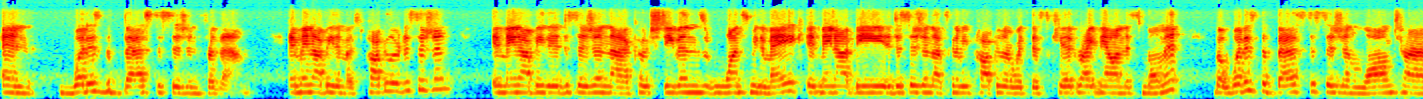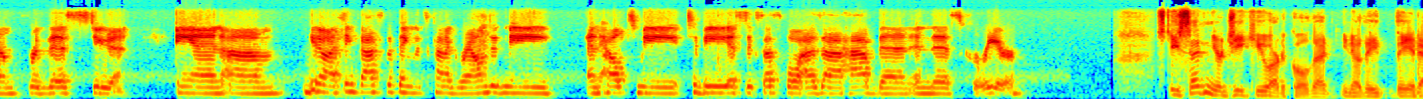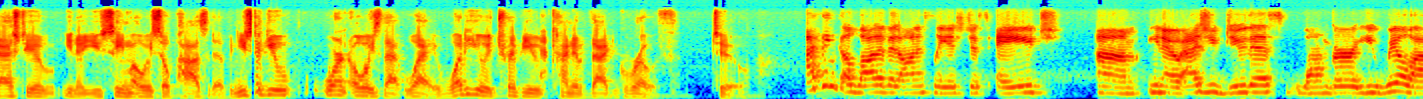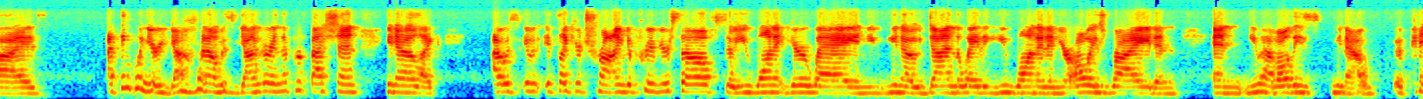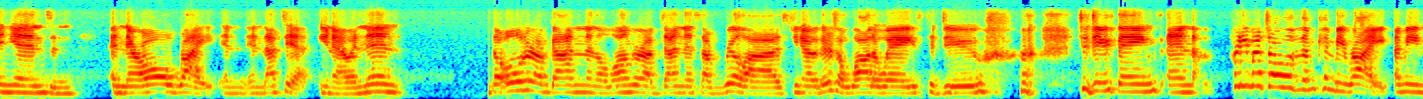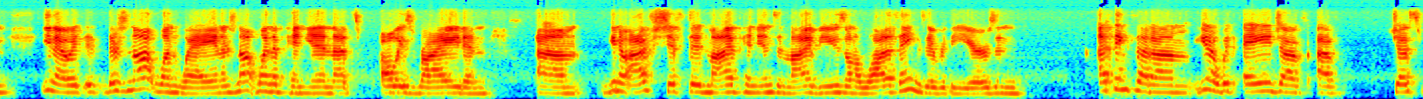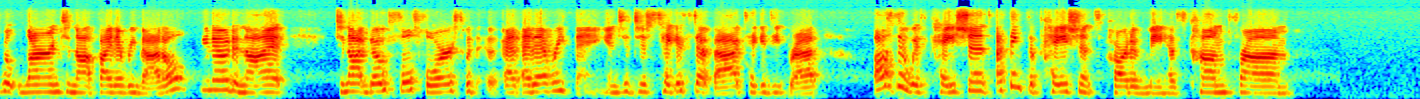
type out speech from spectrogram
and what is the best decision for them? It may not be the most popular decision. It may not be the decision that Coach Stevens wants me to make. It may not be a decision that's going to be popular with this kid right now in this moment. But what is the best decision long term for this student? And um, you know, I think that's the thing that's kind of grounded me and helped me to be as successful as I have been in this career. So you said in your GQ article that you know they they had asked you, you know, you seem always so positive, and you said you weren't always that way. What do you attribute kind of that growth to? I think a lot of it, honestly, is just age. Um, you know, as you do this longer, you realize. I think when you're young, when I was younger in the profession, you know, like I was, it, it's like you're trying to prove yourself, so you want it your way, and you, you know, done the way that you want it, and you're always right, and and you have all these you know opinions and and they're all right and and that's it you know and then the older I've gotten and the longer I've done this, I've realized, you know, there's a lot of ways to do to do things, and pretty much all of them can be right. I mean, you know, it, it, there's not one way, and there's not one opinion that's always right. And um, you know, I've shifted my opinions and my views on a lot of things over the years, and I think that um, you know, with age, I've I've just learn to not fight every battle, you know, to not to not go full force with at, at everything and to just take a step back, take a deep breath. Also with patience, I think the patience part of me has come from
